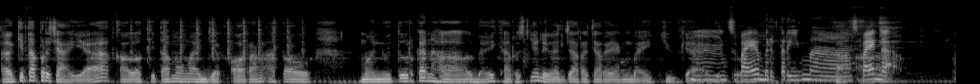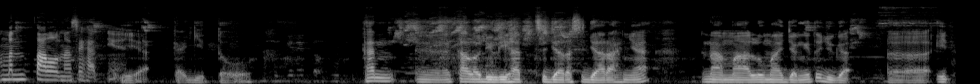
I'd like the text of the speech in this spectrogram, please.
eh, kita percaya kalau kita mau ngajak orang atau menuturkan hal-hal baik harusnya dengan cara-cara yang baik juga Hmm, gitu supaya berterima, Ha-ha. supaya nggak mental nasehatnya. iya kayak gitu kan eh, kalau dilihat sejarah-sejarahnya nama Lumajang itu juga eh, i-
